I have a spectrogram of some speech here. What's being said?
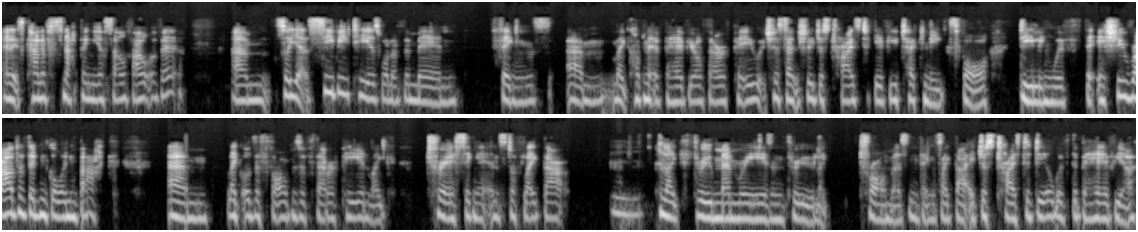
and it's kind of snapping yourself out of it. Um so yeah cbt is one of the main things um like cognitive behavioral therapy which essentially just tries to give you techniques for dealing with the issue rather than going back um like other forms of therapy and like tracing it and stuff like that Mm. like through memories and through like traumas and things like that. It just tries to deal with the behavior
